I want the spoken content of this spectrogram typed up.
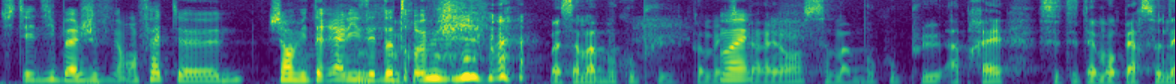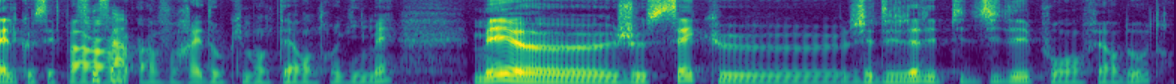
tu t'es dit, bah, je vais, en fait, euh, j'ai envie de réaliser d'autres films? Bah, ça m'a beaucoup plu comme Ouais. expérience, ça m'a beaucoup plu. Après, c'était tellement personnel que c'est pas un vrai documentaire entre guillemets. Mais euh, je sais que j'ai déjà des petites idées pour en faire d'autres.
